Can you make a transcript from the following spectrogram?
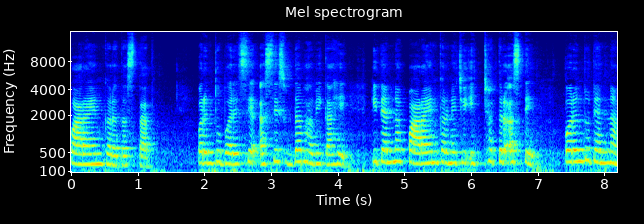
पारायण करत असतात. परंतु बरेचसे असे सुद्धा भाविक आहे की त्यांना पारायण करण्याची इच्छा तर असते परंतु त्यांना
